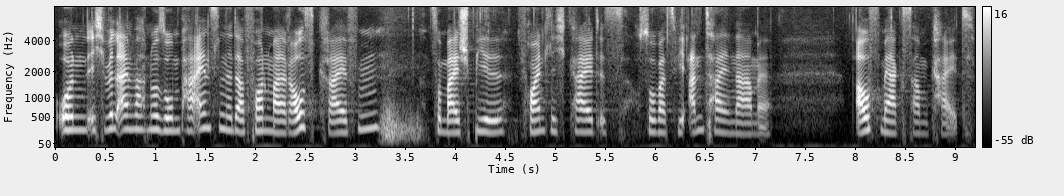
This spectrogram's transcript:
Und ich will einfach nur so ein paar einzelne davon mal rausgreifen. Zum Beispiel Freundlichkeit ist sowas wie Anteilnahme, Aufmerksamkeit,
